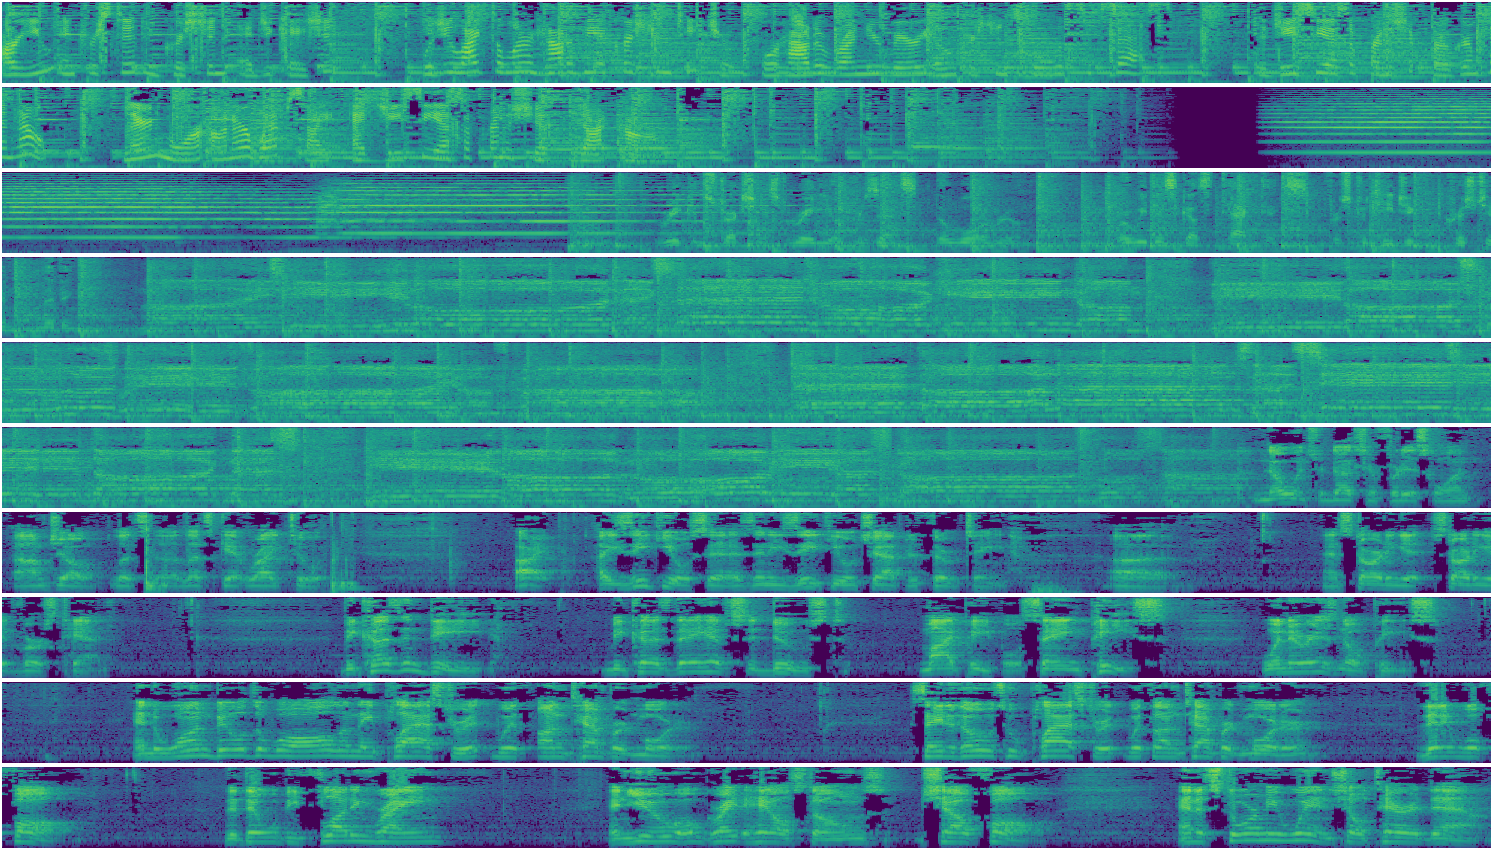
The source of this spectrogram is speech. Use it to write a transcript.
Are you interested in Christian education? Would you like to learn how to be a Christian teacher or how to run your very own Christian school with success? The GCS Apprenticeship Program can help. Learn more on our website at gcsapprenticeship.com. for this one. I'm Joe. Let's uh, let's get right to it. All right. Ezekiel says in Ezekiel chapter 13, uh, and starting at starting at verse 10, because indeed, because they have seduced my people, saying peace when there is no peace, and the one builds a wall and they plaster it with untempered mortar. Say to those who plaster it with untempered mortar that it will fall, that there will be flooding rain, and you, O great hailstones, shall fall, and a stormy wind shall tear it down.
